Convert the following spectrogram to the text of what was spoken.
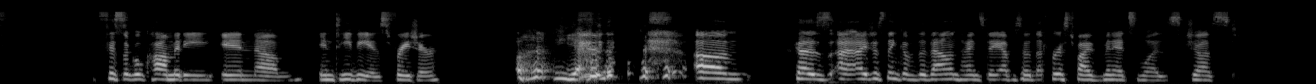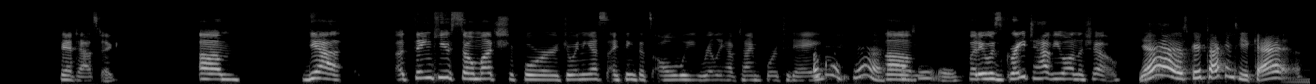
physical comedy in um, in TV is Frasier. yeah. um, because I, I just think of the Valentine's Day episode. That first five minutes was just fantastic. Um, yeah. Uh, thank you so much for joining us. I think that's all we really have time for today. Okay, yeah, um, absolutely. But it was great to have you on the show. Yeah, it was great talking to you, Kat.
